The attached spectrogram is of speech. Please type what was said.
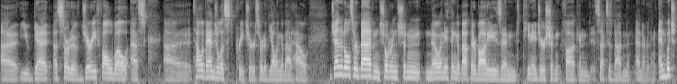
uh, you get a sort of Jerry Falwell esque uh, televangelist preacher sort of yelling about how genitals are bad and children shouldn't know anything about their bodies and teenagers shouldn't fuck and sex is bad and, and everything. And which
